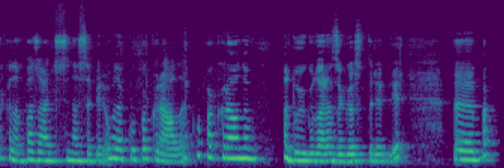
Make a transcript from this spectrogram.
Bakalım pazartesi nasıl bir? O da kupa kralı. Kupa kralı duygularınızı gösterebilir. Ee, bak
